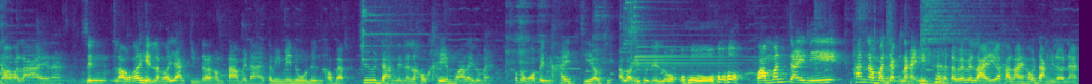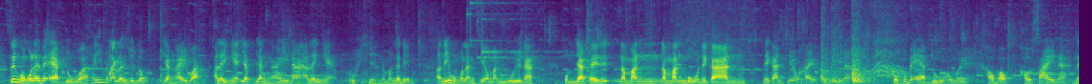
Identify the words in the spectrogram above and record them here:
หน่อกระลายนะ ซึ่งเราก็เห็นแล้วก็อยากกินแต่เราทำตามไม่ได้ แต่มีเมนูหนึ่งเขาแบบชื่อดังเลยนะ แล้วเขาเคลมว่าอะไรรู้ไหม เขาบอกว่าเป็นไข่เจียวที่อร่อยที่สุดในโลก โอ้โห ความมั่นใจนี้ท่านเอามาจากไหน แต่ไม่เป็นไรก็คาร้านเขาดังอยู่แล้วนะ ซึ่งผมก็เลยไปแอบดูว่า เฮ้ย มันอร่อยที่สุดโลกยังไงวะ อะไรเงี้ยแบบยังไงนะ อะไรเงี้ย โอ้ยน้ำมันกระเด็น ตอนนี้ผมกำลังเจียวมันหมูอยู่นะ ผมอยากใช้น้ำมันน้ำมันหมูในการในการเจียวไข่ครั้งนี้นะ ผมก็ไปแอบดูเขาเว้ยเขาบอกเขาใส่นะ ใน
